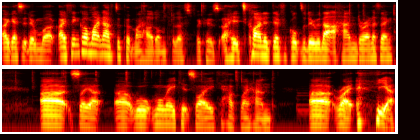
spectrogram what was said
I guess it didn't work. I think I might have to put my HUD on for this because it's kind of difficult to do without a hand or anything. Uh, so yeah, uh, we'll, we'll make it so I have my hand. Uh, right, yeah.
